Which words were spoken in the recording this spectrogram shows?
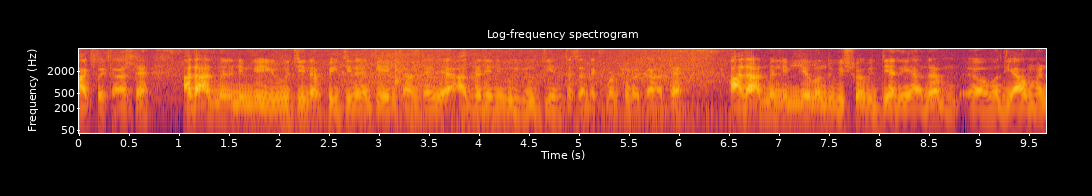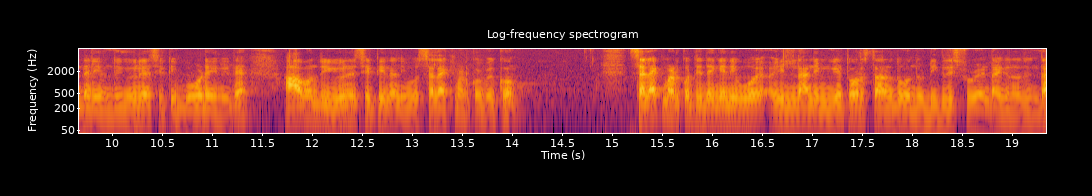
ಹಾಕ್ಬೇಕಾಗತ್ತೆ. ಅದಾದಮೇಲೆ ನಿಮಗೆ ಯು ಜಿನ ಪಿ ಜಿನ ಅಂತ ಏನು ಕಾಣ್ತಾ ಇದೆ, ಅದರಲ್ಲಿ ನೀವು ಯು ಜಿ ಅಂತ ಸೆಲೆಕ್ಟ್ ಮಾಡ್ಕೋಬೇಕಾಗತ್ತೆ. ಅದಾದಮೇಲೆ ನಿಮಗೆ ಒಂದು ವಿಶ್ವವಿದ್ಯಾಲಯ ಅಂದರೆ ಒಂದು ಯಾವ ಮಂಡಳಿ, ಒಂದು ಯೂನಿವರ್ಸಿಟಿ ಬೋರ್ಡ್ ಏನಿದೆ, ಆ ಒಂದು ಯೂನಿವರ್ಸಿಟಿನ ನೀವು ಸೆಲೆಕ್ಟ್ ಮಾಡ್ಕೋಬೇಕು. ಸೆಲೆಕ್ಟ್ ಮಾಡ್ಕೊತಿದ್ದಂಗೆ ನೀವು ಇಲ್ಲಿ ನಾನು ನಿಮಗೆ ತೋರಿಸ್ತಾ ಇರೋದು ಒಂದು ಡಿಗ್ರಿ ಸ್ಟೂಡೆಂಟ್ ಆಗಿರೋದ್ರಿಂದ.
